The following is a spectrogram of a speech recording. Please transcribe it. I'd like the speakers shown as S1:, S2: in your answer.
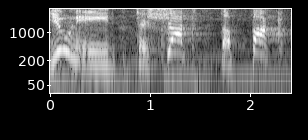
S1: You need to shut the fuck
